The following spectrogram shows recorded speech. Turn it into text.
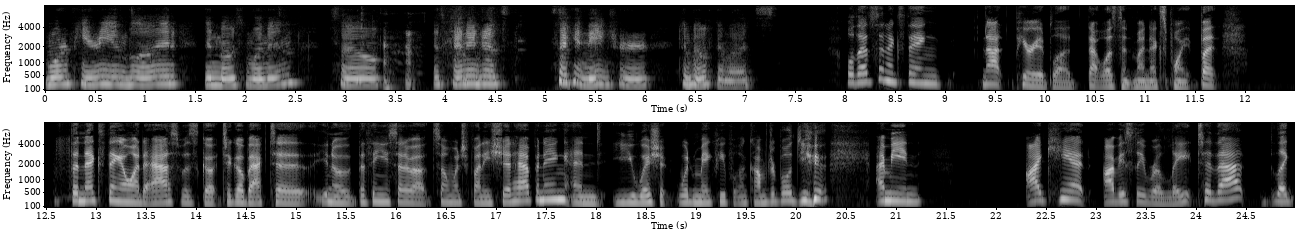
more period blood than most women. So it's kind of just second nature to both of us. Well, that's the next thing. Not period blood. That wasn't my next point. But the next thing I wanted to ask was go to go back to you know the thing you said about so much funny shit happening, and you wish it wouldn't make people uncomfortable. Do you? I mean, I can't obviously relate to that like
